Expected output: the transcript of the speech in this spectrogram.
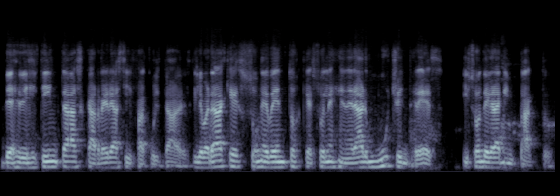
desde distintas carreras y facultades. Y la verdad que son eventos que suelen generar mucho interés y son de gran impacto,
